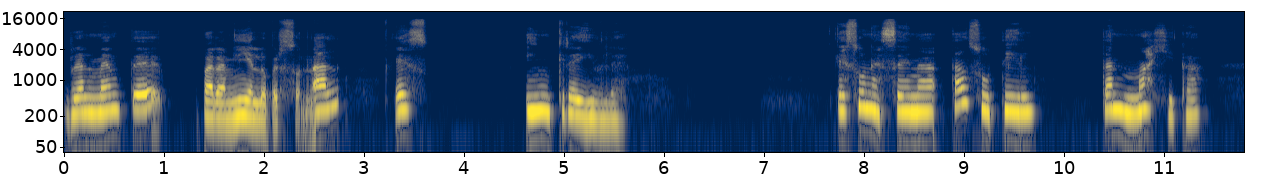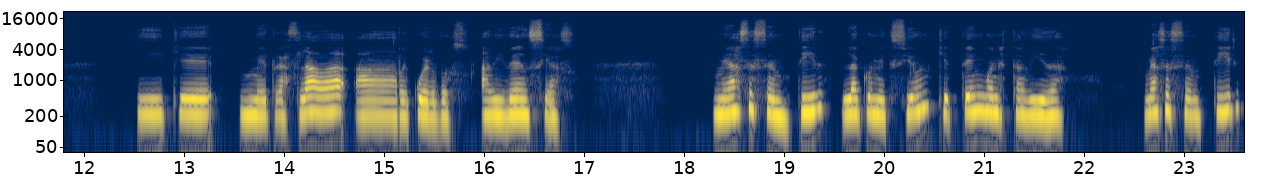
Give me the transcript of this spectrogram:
realmente para mí en lo personal es increíble. Es una escena tan sutil, tan mágica y que me traslada a recuerdos, a vivencias. Me hace sentir la conexión que tengo en esta vida. Me hace sentir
